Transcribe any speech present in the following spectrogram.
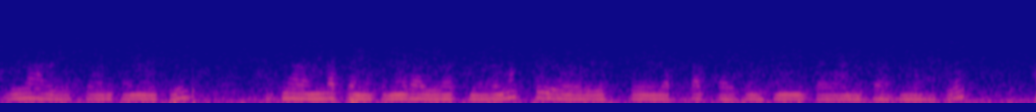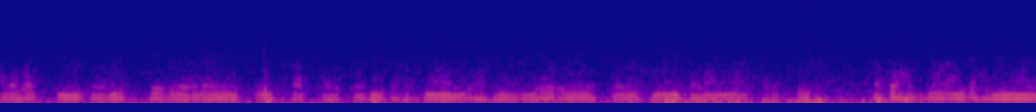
ಹದಿನಾರು ಒಂಬತ್ತೊಂಬತ್ತು ನೂರ ಐವತ್ತ್ಮೂರು ಮತ್ತು ಏಳು ಎಷ್ಟು ಎಪ್ಪತ್ತೈದು ಒಂದು ಇಟ್ಟಾಗ ಮತ್ತು ಹದಿನಾಲ್ಕು ಅರವತ್ತೆಂಟು ಮತ್ತು ಎರಡು ಎಷ್ಟು ಇಪ್ಪತ್ತೈದು ಮತ್ತು ಹದಿನೇಳು ಒಂದು ಹದಿನೇಳು ಮೂರು ಉಳಿಯುತ್ತೆ ಒಂದು ಸೊನ್ನೆ ಇಟ್ಟಾಗ ಮೂವತ್ತೈದು ಮತ್ತು ಹದಿನೊಂದು ಹದಿನೇಳು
